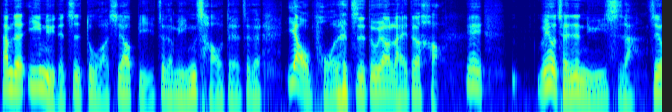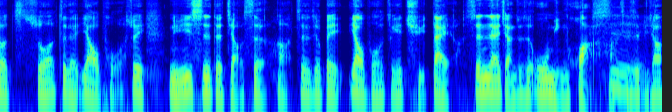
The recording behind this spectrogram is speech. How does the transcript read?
他们的医女的制度啊，是要比这个明朝的这个药婆的制度要来得好，因为没有承认女医师啊，只有说这个药婆，所以女医师的角色啊，这就被药婆给取代了，甚至来讲就是污名化啊，这是比较。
